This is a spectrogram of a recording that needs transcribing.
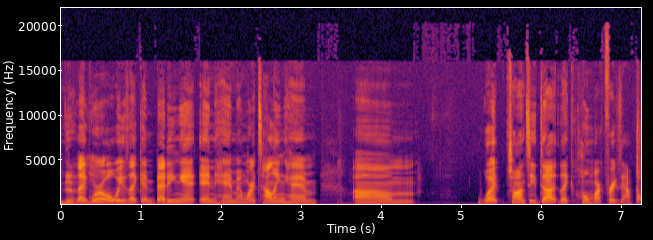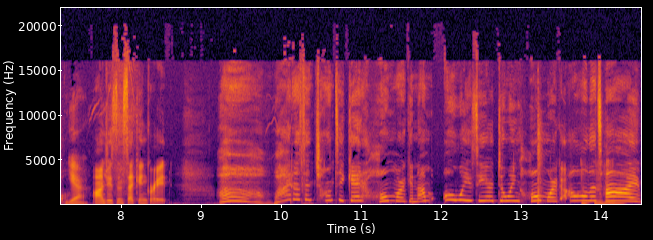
Yeah. like we're always like embedding it in him and we're telling him um what chauncey does like homework for example. Yeah. andre's in second grade. Oh why doesn't chauncey get homework and i'm always here doing homework all the time?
